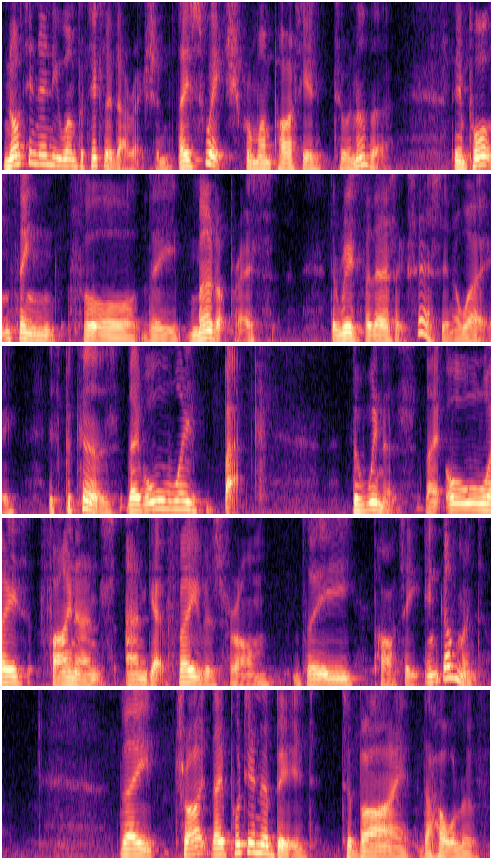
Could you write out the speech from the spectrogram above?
not in any one particular direction. They switch from one party to another. The important thing for the Murdoch press, the reason for their success in a way, is because they've always back the winners. They always finance and get favours from the party in government. They try, they put in a bid to buy the whole of,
